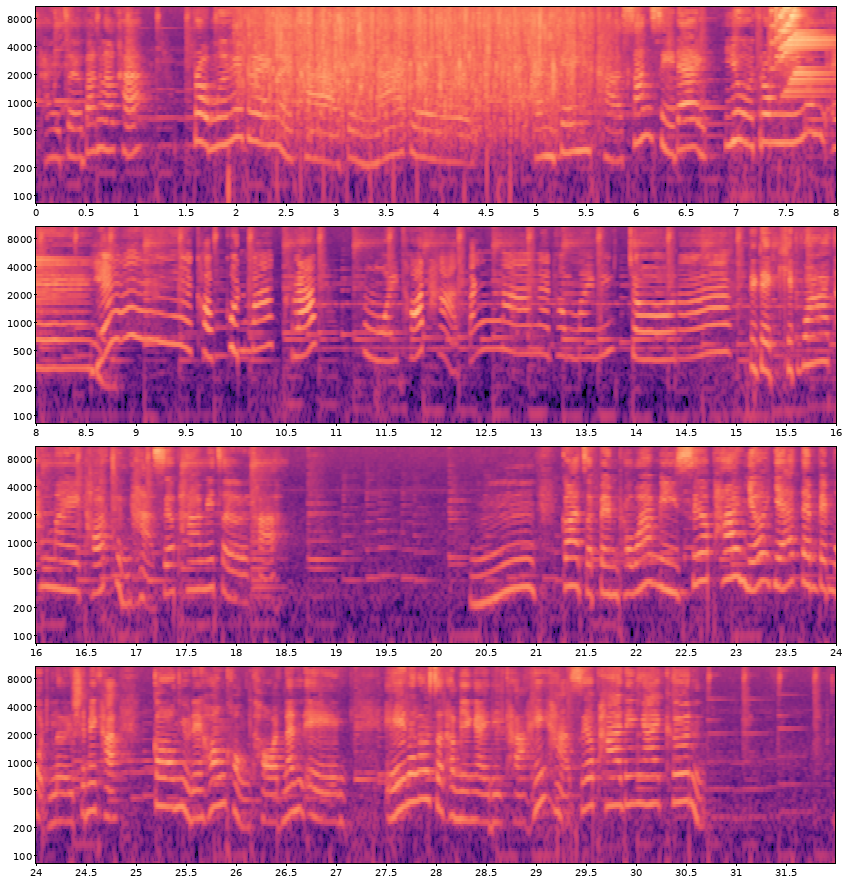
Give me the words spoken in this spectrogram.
ใครเจอบ้างแล้วคะ ปรบมือให้ตัวเองหน่อยค่ะ เก่งมากเลย กางเกงขาสั้นสีแดงอยู่ตรงนี้นั่นเอง เย้ ขอบคุณมากครับโหยทอดหาตั้งนานนะทำไมไม่เจอนะ เด็กๆคิดว่าทำไมทอดถึงหาเสื้อผ้าไม่เจอคะอืมก็อาจจะเป็นเพราะว่ามีเสื้อผ้าเยอะแยะเต็มไปหมดเลยใช่ไหมคะ กองอยู่ในห้องของทอดนั่นเอง เอ๊ะแล้วเราจะทำยังไงดีคะให้หาเสื้อผ้าได้ง่ายขึ้น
